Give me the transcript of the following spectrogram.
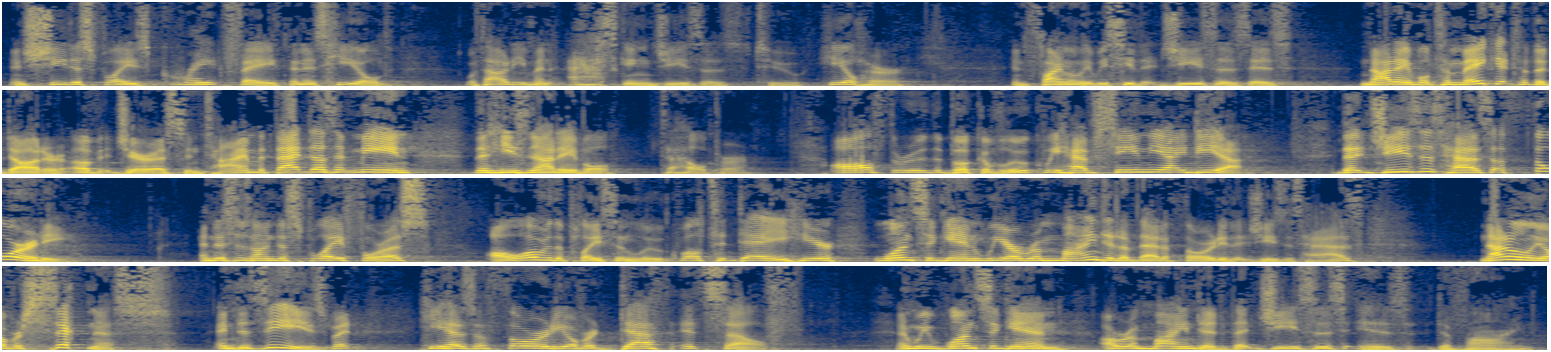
And she displays great faith and is healed without even asking Jesus to heal her. And finally, we see that Jesus is not able to make it to the daughter of Jairus in time, but that doesn't mean that he's not able to help her. All through the book of Luke, we have seen the idea that Jesus has authority. And this is on display for us all over the place in Luke. Well, today, here, once again, we are reminded of that authority that Jesus has, not only over sickness and disease, but he has authority over death itself. And we once again are reminded that Jesus is divine.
